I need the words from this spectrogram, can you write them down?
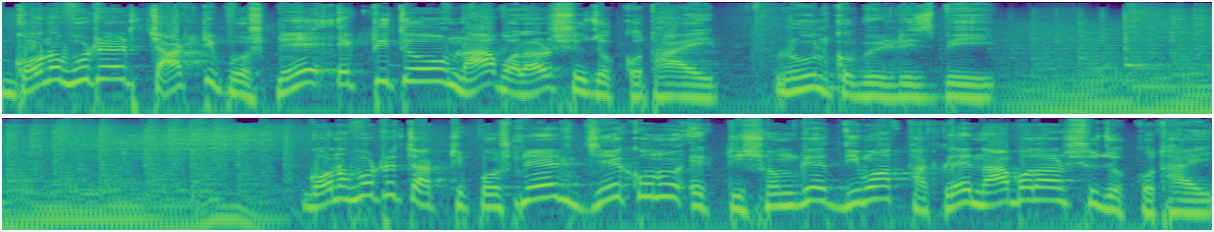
গণভোটের চারটি প্রশ্নে একটিতেও না বলার সুযোগ কোথায়? রুহুল কবির রিজবি গণভোটের চারটি প্রশ্নের যে কোনো একটি সঙ্গে দ্বিমত থাকলে না বলার সুযোগ কোথায়?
